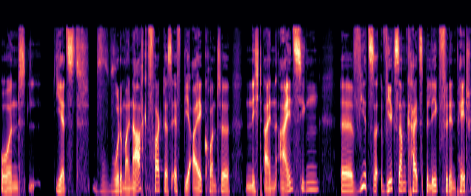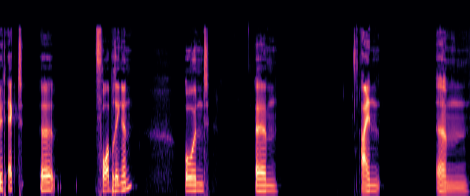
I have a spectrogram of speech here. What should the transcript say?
und Jetzt wurde mal nachgefragt, das FBI konnte nicht einen einzigen äh, Wirksamkeitsbeleg für den Patriot Act äh, vorbringen und ähm, ein ähm,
